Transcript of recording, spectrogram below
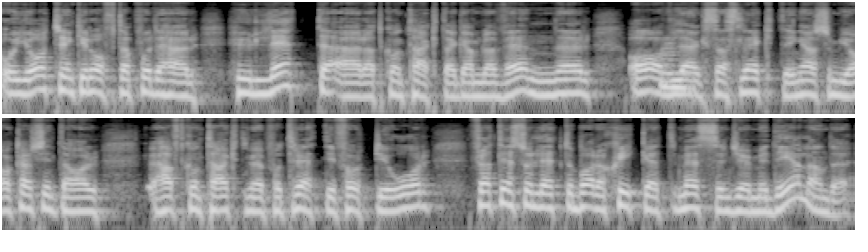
Och jag tänker ofta på det här hur lätt det är att kontakta gamla vänner, avlägsna mm. släktingar som jag kanske inte har haft kontakt med på 30-40 år. För att det är så lätt att bara skicka ett messengermeddelande.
